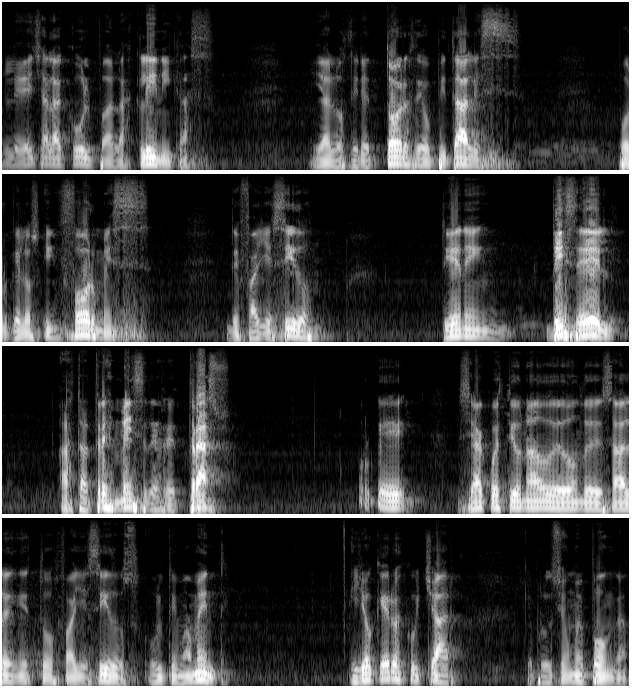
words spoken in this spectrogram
le echa la culpa a las clínicas y a los directores de hospitales porque los informes de fallecidos tienen, dice él, hasta tres meses de retraso. Porque se ha cuestionado de dónde salen estos fallecidos últimamente. Y yo quiero escuchar, que producción me ponga,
